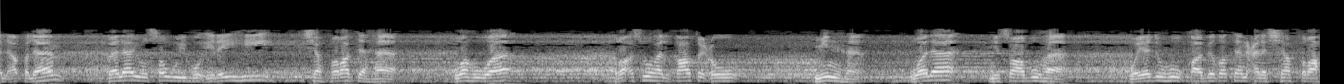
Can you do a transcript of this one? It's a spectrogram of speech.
الأقلام فلا يصوب إليه شفرتها وهو رأسها القاطع منها ولا نصابها ويده قابضة على الشفرة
